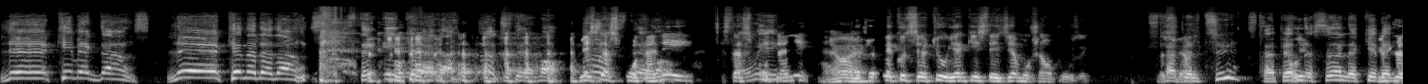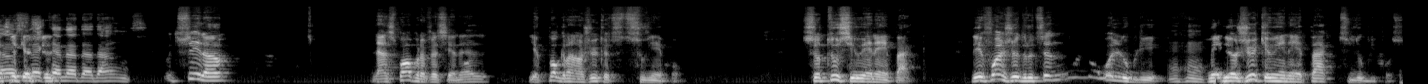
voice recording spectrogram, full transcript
Le Québec danse! Le Canada danse! C'était écœurant. Ah, C'était bon. Mais Ah, c'était spontané. C'était Ben oui. spontané. Eh On ouais. coup de circuit au Yankee Stadium au champ posé. Tu te rappelles-tu? Tu te rappelles Oui. de ça, le Québec danse, le Canada danse? Tu sais, là, dans le sport professionnel, il n'y a pas grand jeu que tu ne te souviens pas. Surtout s'il y a eu un impact. Des fois, un jeu de routine, on va l'oublier. Mhm. Mais le jeu qui a eu un impact, tu ne l'oublies pas. ça.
